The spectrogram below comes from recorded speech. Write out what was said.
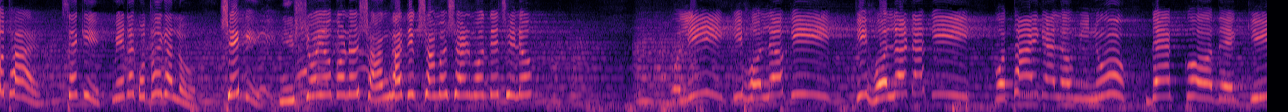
কোথায়? সে কি মেয়েটা কোথায় গেল? সে কি নিশ্চয়ই কোনো সাংঘাতিক সমস্যার মধ্যে ছিল? বলি, কি হলো কি? কি হলোটা কি? কোথায় গেল মিনু? দেখো, দেখি।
